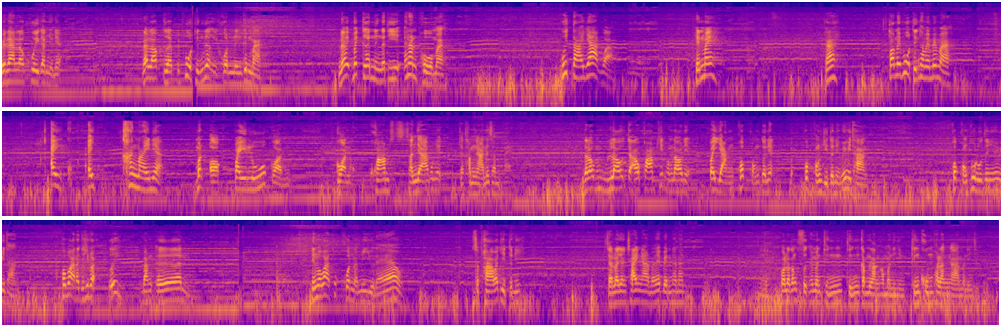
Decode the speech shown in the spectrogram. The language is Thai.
เวลาเราคุยกันอยู่เนี่ย แล้วเราเกิดไปพูดถึงเรื่องอีกคนหนึ่งขึ้นมา แล้วไม่เกินหนึ่งนาทีไอ้นั่นโผล่มาอุ้ยตายยากว่ะ เห็นไหมฮะตอนไม่พูดถึงทำไมไม่มา ไอ้ไอ้ ข้างในเนี่ยมันออกไปรู้ก่อนก่อนความสัญญาพวกนี้จะทำงานด้วยซ้ำไปแต่เราเราจะเอาความคิดของเราเนี่ยไปยังภพของตัวเนี้ยภพของจิตตัวนี้ไม่มีทางภพของผู้รู้ตัวนี้ไม่มีทาง เพราะว่าเราจะคิดว่า เอ้ยบังเอิญเห็นมาว่าทุกคนมีอยู่แล้ว สภาวะจิตตัวนี้ แต่เรายังใช้งานมันไม่เป็นเท่านั้น ราะเราต้องฝึกให้มันถึงถึงกำลังของมันจริงๆถึงคุ้มพลังงานมันจริงๆ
